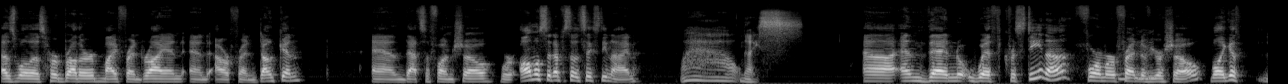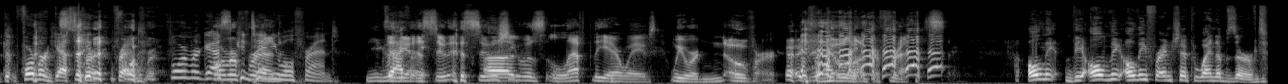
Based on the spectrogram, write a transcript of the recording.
as well as her brother, my friend Ryan, and our friend Duncan, and that's a fun show. We're almost at episode sixty nine. Wow. nice. Uh, and then with Christina, former friend of your show. Well, I guess former guest fr- friend. Former- Former guest, Former continual friend. Exactly. Yeah, as soon as soon as she Uh, was left the airwaves, we were n- over, no longer friends. Only the only only friendship when observed.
